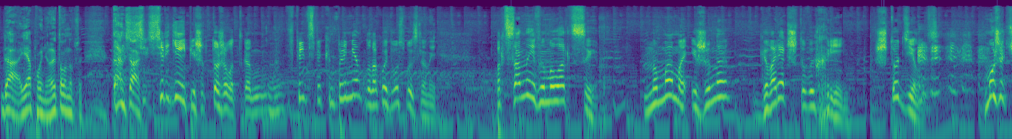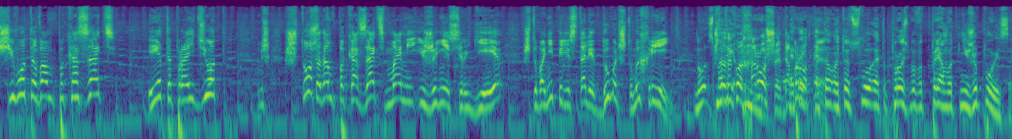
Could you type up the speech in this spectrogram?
Да, я понял, это он... написал. Так, Сергей пишет тоже вот, эм, в принципе, комплимент, но такой двусмысленный. Пацаны, вы молодцы, но мама и жена говорят, что вы хрень. Что делать? Может, чего-то вам показать, и это пройдет? Что-то нам показать маме и жене Сергея, чтобы они перестали думать, что мы хрень. Ну, что смотри, такое хорошее, это- добротное. Это, это, сло- это просьба вот прям вот ниже пояса.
